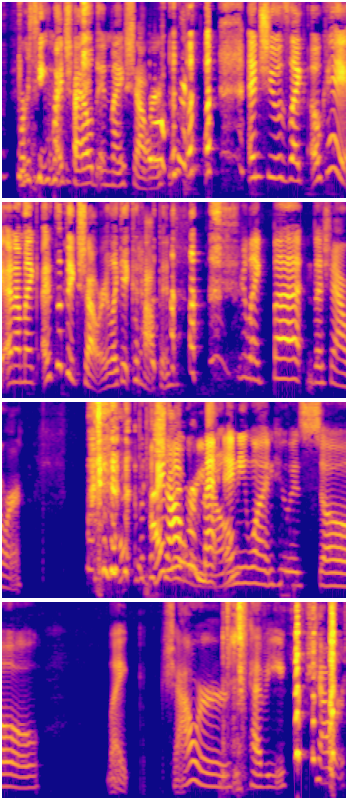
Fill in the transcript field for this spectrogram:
birthing my child in my shower." and she was like, "Okay," and I'm like, "It's a big shower. Like it could happen." You're like, but the shower. but the I've shower, never met know? anyone who is so like shower heavy. Showers.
